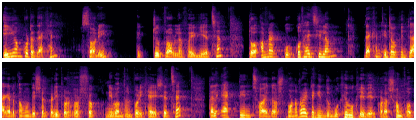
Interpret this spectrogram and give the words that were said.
এই অঙ্কটা দেখেন, সরি, একটু প্রবলেম হয়ে গিয়েছে। তো আমরা কোথায় ছিলাম? দেখেন, এটাও কিন্তু এগারোতম বেসরকারি প্রভাষক নিবন্ধন পরীক্ষায় এসেছে। তাহলে এক, তিন, ছয়, দশ, পনেরো, এটা কিন্তু মুখে মুখে বের করা সম্ভব,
